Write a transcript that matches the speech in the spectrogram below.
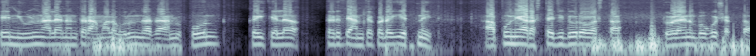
ते निवडून आल्यानंतर आम्हाला भुलून जातात. आम्ही फोन काही केलं तरी ते आमच्याकडे येत नाहीत. आपण या रस्त्याची दुरवस्था डोळ्यानं बघू शकता.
